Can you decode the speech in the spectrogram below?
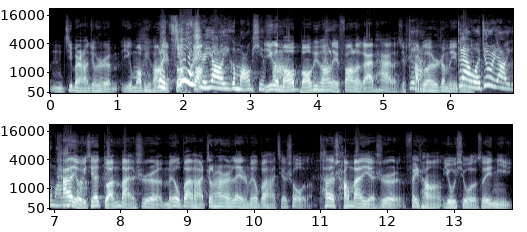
嗯，基本上就是一个毛坯房我里装就是要一个毛坯房，一个毛毛坯房里放了个 iPad，就差不多是这么一个。对啊，我就是要一个毛坯房。它有一些短板是没有办法，正常人类是没有办法接受的。它的长板也是非常优秀的，所以你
